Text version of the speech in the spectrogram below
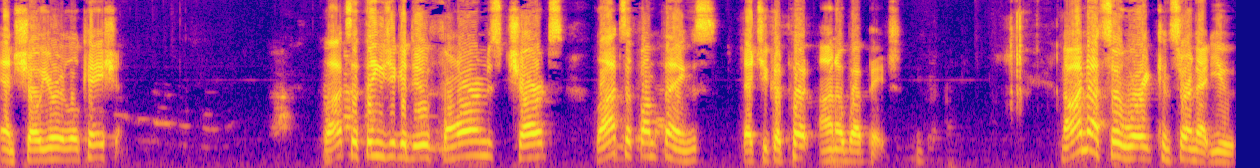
and show your location. Lots of things you could do, forms, charts, lots of fun things that you could put on a web page. Now, I'm not so worried, concerned that you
